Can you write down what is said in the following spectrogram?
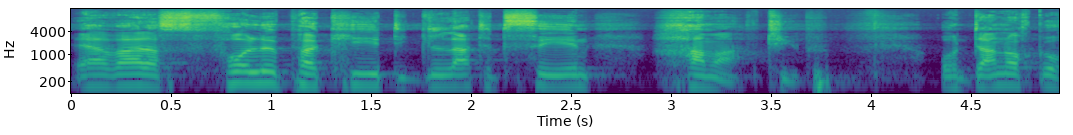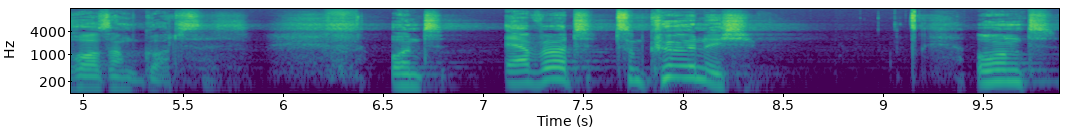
er war das volle Paket, die glatte Zehen, Hammer-Typ. Und dann noch Gehorsam Gottes. Und er wird zum König und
